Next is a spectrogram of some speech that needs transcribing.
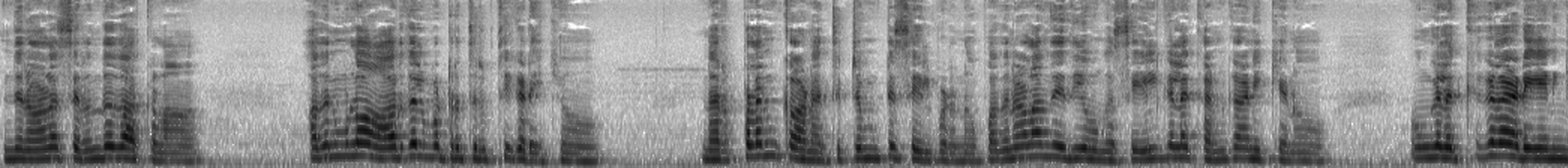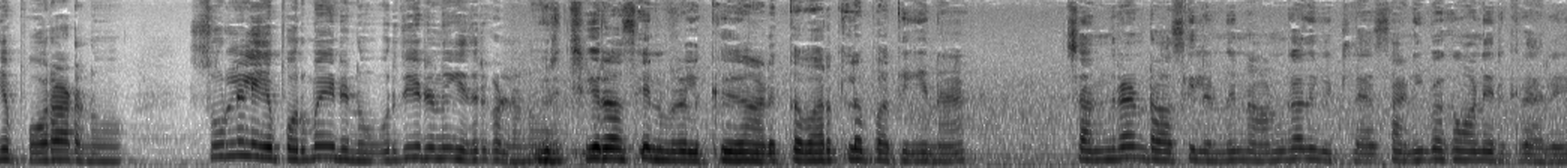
இந்த நாளை சிறந்ததாக்கலாம். அதன் மூலம் ஆறுதல் மற்றும் திருப்தி கிடைக்கும். நற்பலன் காண திட்டமிட்டு செயல்படணும். பதினாலாம் தேதி உங்கள் செயல்களை கண்காணிக்கணும். உங்கள் இலக்குகளை அடைய நீங்கள் போராடணும். சூழ்நிலையை பொறுமையிடணும் உறுதியிடணும் எதிர்கொள்ளணும். விருச்சிக ராசி என்பவர்களுக்கு அடுத்த வாரத்தில் பார்த்தீங்கன்னா சந்திரன் ராசியிலேருந்து நான்காவது வீட்டில் சனி பகவான் இருக்கிறாரு.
